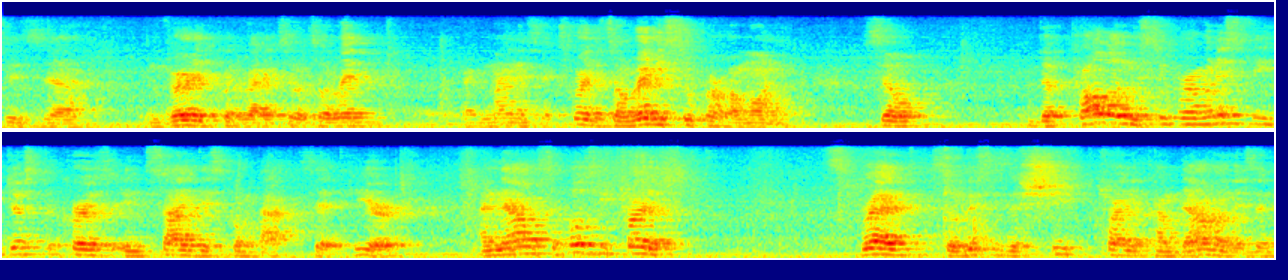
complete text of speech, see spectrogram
this is uh, inverted quadratic, so it's already right, minus x squared, it's already superharmonic. So the problem with superharmonicity just occurs inside this compact set here. And now suppose you try to spread, so this is a sheet trying to come down on this, and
